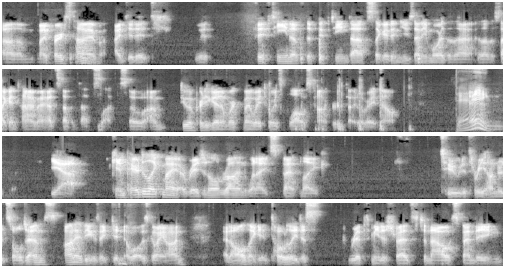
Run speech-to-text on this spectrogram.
um, my first time, I did it with 15 of the 15 deaths. Like I didn't use any more than that, and then the second time, I had seven deaths left. So I'm doing pretty good. I'm working my way towards flawless conqueror title right now. Dang. And, yeah, compared to like my original run when I spent like two to three hundred soul gems on it because I didn't know what was going on at all. Like it totally just ripped me to shreds. To now spending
